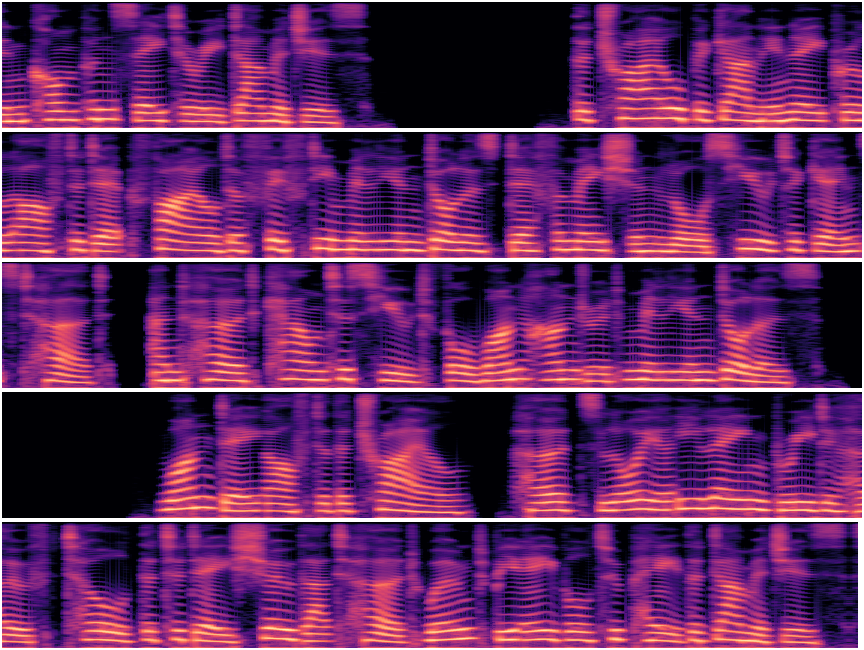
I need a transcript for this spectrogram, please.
in compensatory damages. The trial began in April after Depp filed a $50 million defamation lawsuit against Heard, and Heard countersued for $100 million. One day after the trial, Heard's lawyer Elaine Bredehoeft told the Today Show that Heard won't be able to pay the damages.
